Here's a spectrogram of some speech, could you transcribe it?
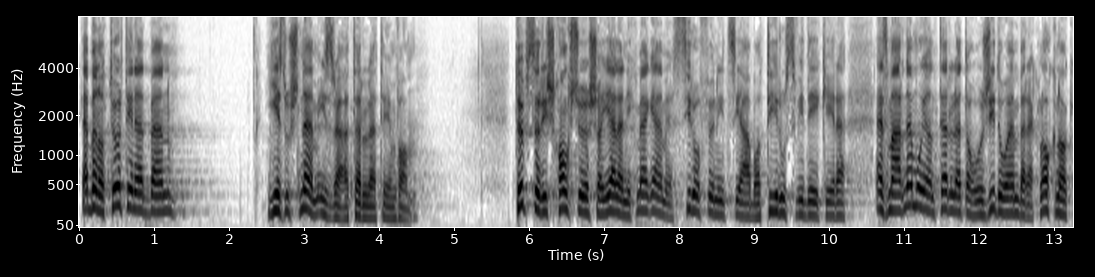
Ebben a történetben Jézus nem Izrael területén van. Többször is hangsúlyosan jelenik meg, elmegy Sziroföníciába, Tírus vidékére. Ez már nem olyan terület, ahol zsidó emberek laknak,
